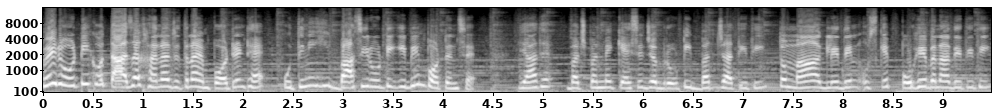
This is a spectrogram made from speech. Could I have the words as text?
भाई रोटी को ताज़ा खाना जितना इम्पोर्टेंट है, उतनी ही बासी रोटी की भी इम्पोर्टेंस है। याद है बचपन में कैसे जब रोटी बच जाती थी तो माँ अगले दिन उसके पोहे बना देती थी।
